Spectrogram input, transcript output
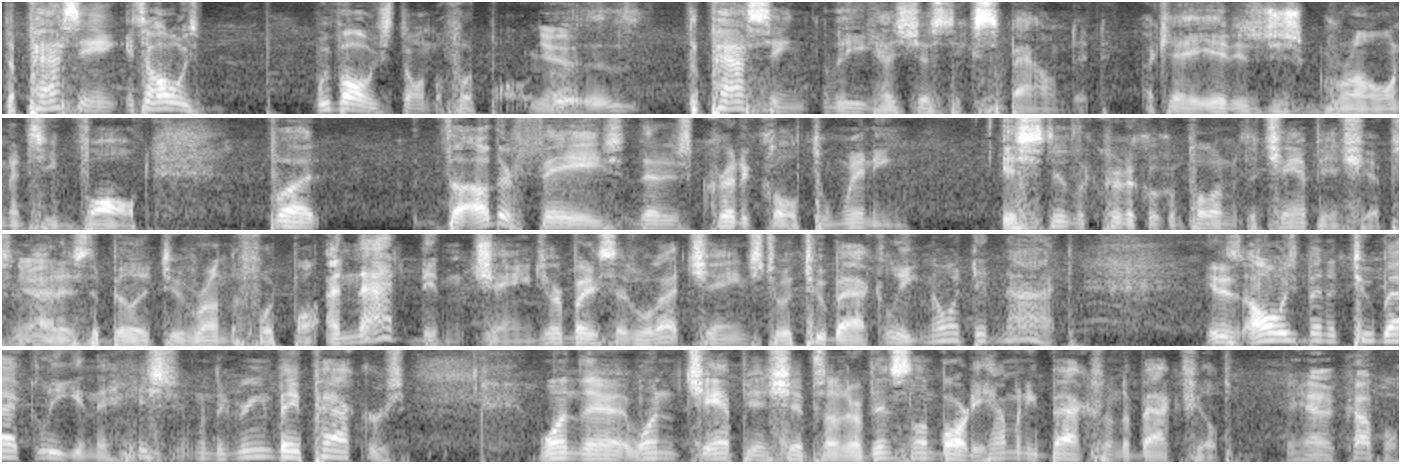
the passing. It's always we've always thrown the football. Yeah. Uh, The passing league has just expounded. Okay, it has just grown. It's evolved. But the other phase that is critical to winning is still the critical component of the championships, and Yeah. that is the ability to run the football. And that didn't change. Everybody says, well, that changed to a two back league. No, it did not. It has always been a two back league in the history. When the Green Bay Packers won the won championships under Vince Lombardi, how many backs from the backfield? They had a couple.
